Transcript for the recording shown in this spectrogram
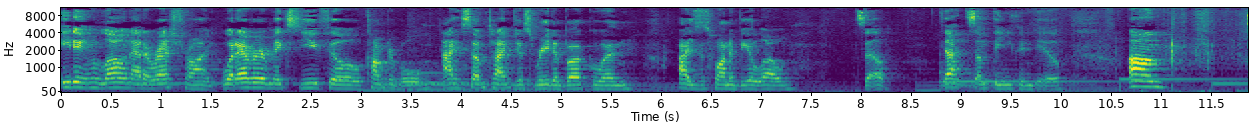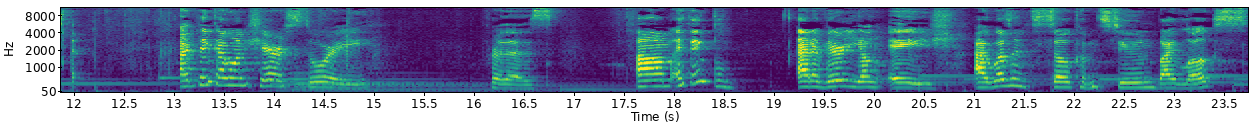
eating alone at a restaurant, whatever makes you feel comfortable. I sometimes just read a book when I just want to be alone. So that's something you can do. Um, I think I want to share a story for this. Um, I think at a very young age, I wasn't so consumed by looks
